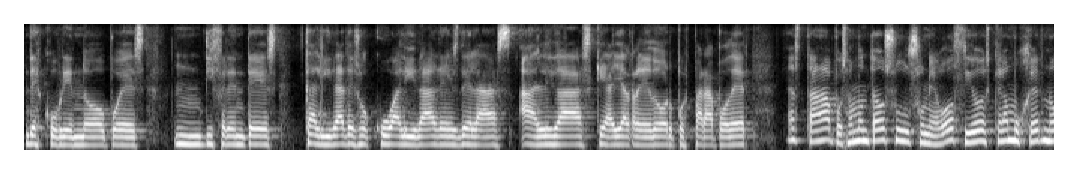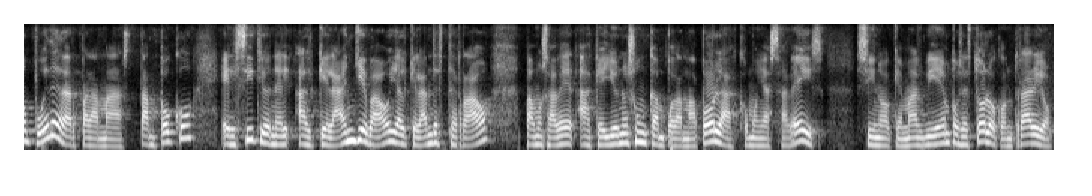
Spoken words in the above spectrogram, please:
descubriendo pues mm, diferentes calidades o cualidades de las algas que hay alrededor pues para poder ya está, pues ha montado su, su negocio. Es que la mujer no puede dar para más. Tampoco el sitio en el, al que la han llevado y al que la han desterrado. Vamos a ver, aquello no es un campo de amapolas, como ya sabéis, sino que más bien, pues es todo lo contrario.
